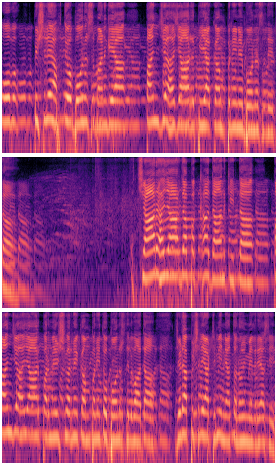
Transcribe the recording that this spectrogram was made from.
ਉਹ ਪਿਛਲੇ ਹਫ਼ਤੇ ਉਹ ਬੋਨਸ ਬਣ ਗਿਆ। 5000 ਰੁਪਇਆ ਕੰਪਨੀ ਨੇ ਬੋਨਸ ਦਿੱਤਾ। 4000 ਦਾ ਪੱਖਾ ਦਾਨ ਕੀਤਾ 5000 ਪਰਮੇਸ਼ਵਰ ਨੇ ਕੰਪਨੀ ਤੋਂ ਬੋਨਸ ਦਿਲਵਾਤਾ, ਜਿਹੜਾ ਪਿਛਲੇ 8 ਮਹੀਨਿਆਂ ਤੋਂ ਨਹੀਂ ਮਿਲ ਰਿਹਾ ਸੀ।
